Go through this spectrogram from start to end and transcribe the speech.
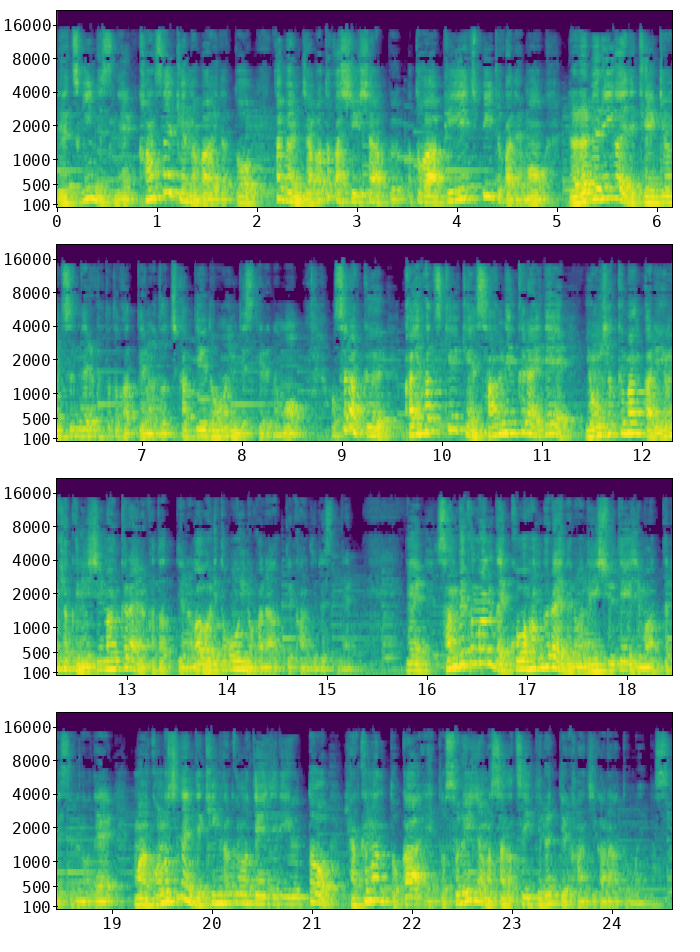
で次にですね関西圏の場合だと多分 Java とか C シャープあとは PHP とかでもララベル以外で経験を積んでる方とかっていうのはどっちかっていうと多いんですけれどもおそらく開発経験3年くらいで400万から420万くらいの方っていうのが割と多いのかなっていう感じですねで300万台後半ぐらいでの年収提示もあったりするので、まあ、この時点で金額の提示で言うと100万とか、えっと、それ以上の差がついてるっていう感じかなと思います。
